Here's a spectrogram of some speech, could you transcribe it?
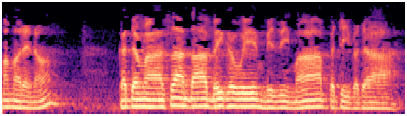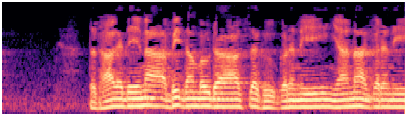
မှန်ပါတယ်နော်ကတမသတာဘိကဝေမေဇိမာပฏิပဒာတထာဂတေနအဘိဓမ္ဗုဒ္ဓသက္ခုကရဏီညာနာကရဏီ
